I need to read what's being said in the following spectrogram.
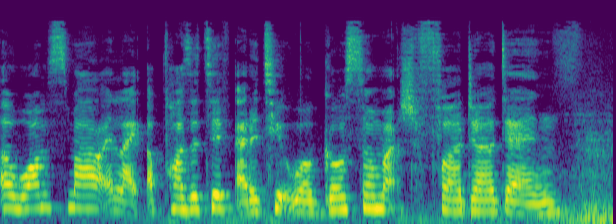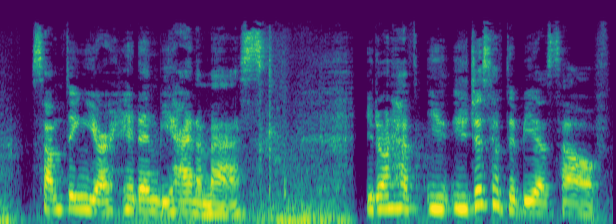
a warm smile and like a positive attitude will go so much further than something you're hidden behind a mask. You don't have you, you just have to be yourself.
